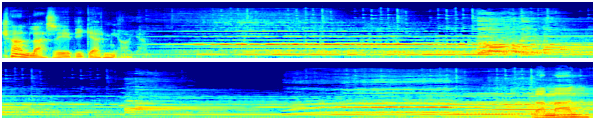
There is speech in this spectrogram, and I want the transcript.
چند لحظه دیگر می آیم. من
